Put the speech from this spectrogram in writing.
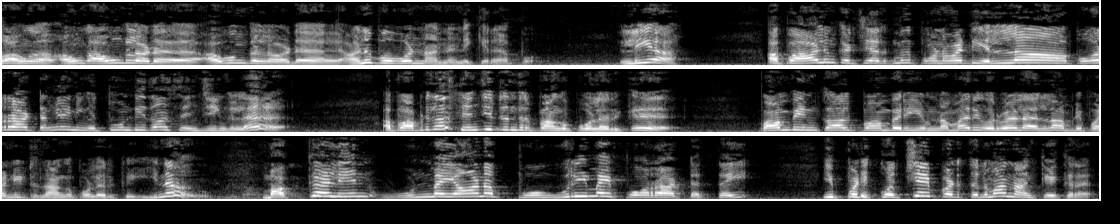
அவங்க அவங்க அவங்களோட அவங்களோட அனுபவம்னு நான் நினைக்கிறேன் அப்போ. இல்லையா? அப்ப ஆளும் கட்சியா இருக்கும்போது போன வாட்டி எல்லா போராட்டங்களையும் நீங்க தூண்டி தான் செஞ்சீங்களே? அப்ப அப்படிதான் செஞ்சிட்டு இருந்திருப்பாங்க போல இருக்கு. பாம்பின் கால் பாம்பரியும் மாதிரி ஒருவேளை எல்லாம் அப்படி பண்ணிட்டு இருந்தாங்க போல இருக்கு. இன மக்களின் உண்மையான உரிமை போராட்டத்தை இப்படி கொச்சைப்படுத்தணுமா நான் கேக்குறேன்.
